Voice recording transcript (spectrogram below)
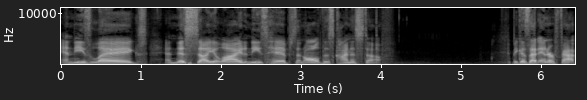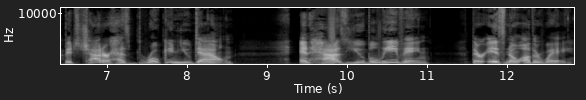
and these legs and this cellulite and these hips and all this kind of stuff. Because that inner fat bitch chatter has broken you down and has you believing there is no other way.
